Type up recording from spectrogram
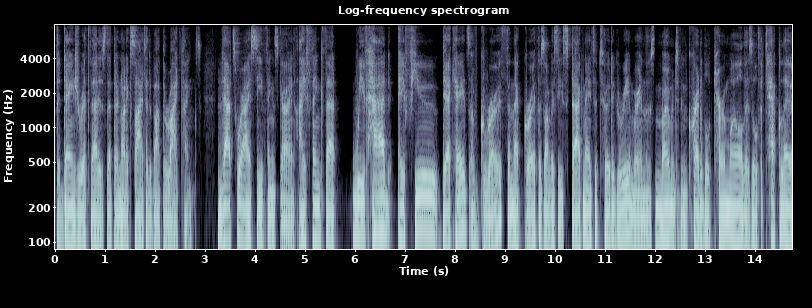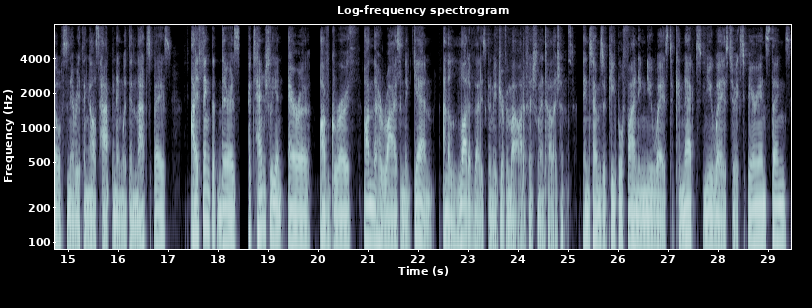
the danger with that is that they're not excited about the right things. That's where I see things going. I think that we've had a few decades of growth, and that growth has obviously stagnated to a degree. And we're in this moment of incredible turmoil. There's all the tech layoffs and everything else happening within that space. I think that there is potentially an era of growth on the horizon again. And a lot of that is going to be driven by artificial intelligence in terms of people finding new ways to connect, new ways to experience things.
